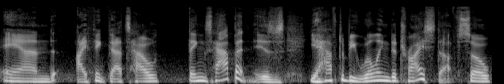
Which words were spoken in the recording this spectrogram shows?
And I think that's how things happen is you have to be willing to try stuff. So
